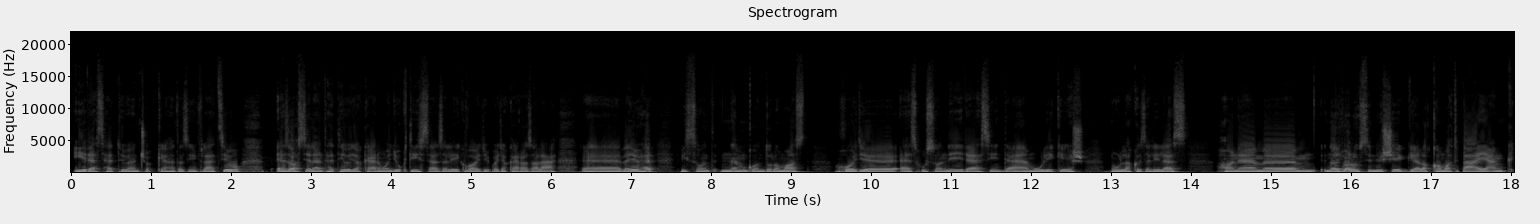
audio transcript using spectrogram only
érezhetően csökkenhet az infláció. Ez azt jelentheti, hogy akár mondjuk 10% vagy, vagy akár az alá bejöhet, viszont nem gondolom azt, hogy ez 24-re szinte elmúlik és nulla közeli lesz, hanem nagy valószínűséggel a kamatpályánk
